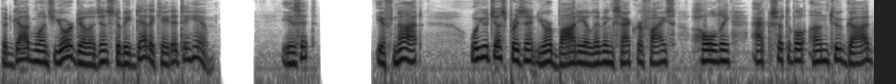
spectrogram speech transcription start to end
but God wants your diligence to be dedicated to Him. Is it? If not, will you just present your body a living sacrifice, holy, acceptable unto God,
